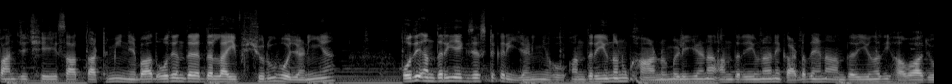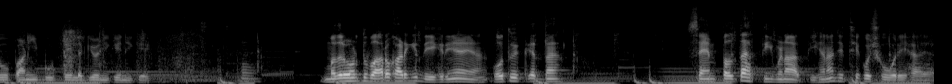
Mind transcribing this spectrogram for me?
5 6 7 8 ਮਹੀਨੇ ਬਾਅਦ ਉਹਦੇ ਅੰਦਰ ਇਦਾਂ ਲਾਈਫ ਸ਼ੁਰੂ ਹੋ ਜਾਣੀ ਆ। ਉਹਦੇ ਅੰਦਰ ਹੀ ਐਗਜ਼ਿਸਟ ਕਰੀ ਜਾਣੀ ਉਹ। ਅੰਦਰ ਹੀ ਉਹਨਾਂ ਨੂੰ ਖਾਣ ਨੂੰ ਮਿਲੀ ਜਾਣਾ ਅੰਦਰ ਹੀ ਉਹਨਾਂ ਨੇ ਕੱਢ ਦੇਣਾ ਅੰਦਰ ਹੀ ਉਹਨਾਂ ਦੀ ਹਵਾ ਜੋ ਪਾਣੀ ਬੂਟੇ ਲੱਗੇ ਹੋ ਨਿੱਕੇ ਨਿੱਕੇ। ਮਤਲਬ ਹੁਣ ਤੂੰ ਬਾਹਰੋਂ ਖੜ ਕੇ ਦੇਖ ਰਿਹਾ ਆ ਉਹ ਤੂੰ ਇੱਕ ਇਦਾਂ ਸੈਂਪਲ ਧਰਤੀ ਬਣਾਤੀ ਹੈ ਨਾ ਜਿੱਥੇ ਕੁਝ ਹੋ ਰਿਹਾ ਆ।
